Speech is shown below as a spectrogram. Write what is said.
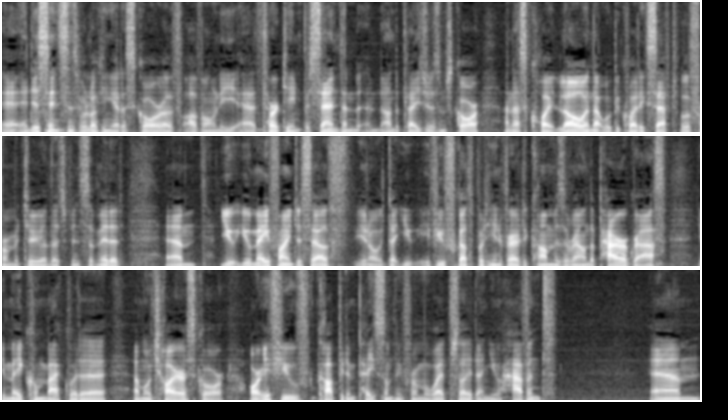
uh, in this instance we're looking at a score of, of only 13% uh, on the plagiarism score and that's quite low and that would be quite acceptable for material that's been submitted. Um, you, you may find yourself you know that you if you forgot to put the inverted commas around the paragraph you may come back with a, a much higher score or if you've copied and pasted something from a website and you haven't um,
